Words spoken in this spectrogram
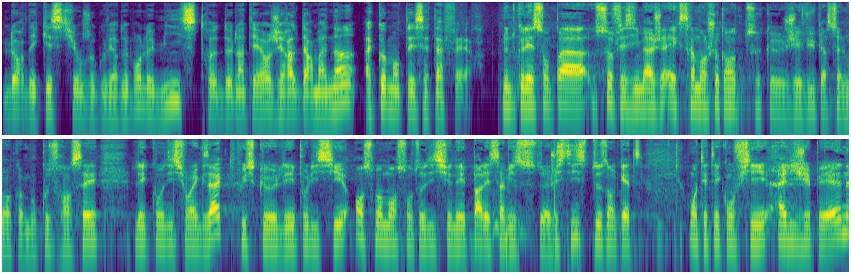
Lors des questions au gouvernement, le ministre de l'Intérieur, Gérald Darmanin, a commenté cette affaire. Nous ne connaissons pas, sauf les images extrêmement choquantes que j'ai vues personnellement, comme beaucoup de Français, les conditions exactes, puisque les policiers en ce moment sont auditionnés par les services de la justice. Deux enquêtes ont été confiées à l'IGPN.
